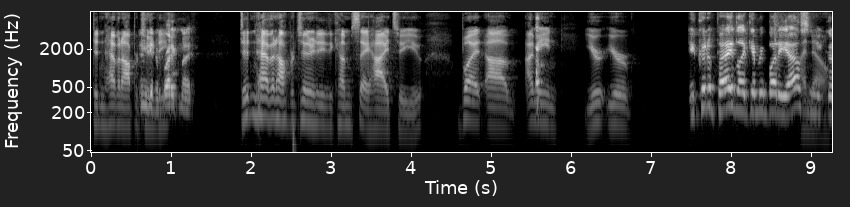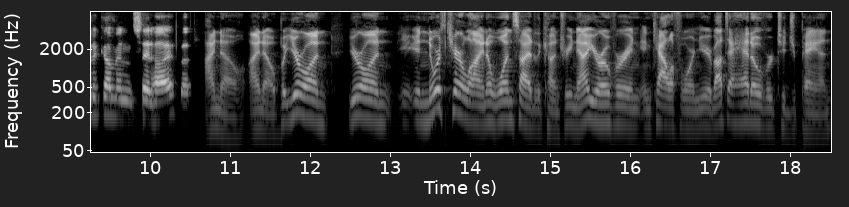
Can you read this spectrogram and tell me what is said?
Didn't have an opportunity. Didn't, break, mate. didn't have an opportunity to come say hi to you, but um, I mean, you're you're. You could have paid like everybody else, and you could have come and said hi. But I know, I know. But you're on you're on in North Carolina, one side of the country. Now you're over in, in California. You're about to head over to Japan.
